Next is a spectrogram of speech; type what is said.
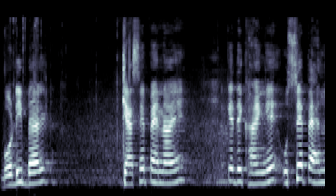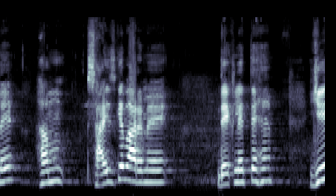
बॉडी बेल्ट कैसे पहनाए के दिखाएँगे। उससे पहले हम साइज़ के बारे में देख लेते हैं। ये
